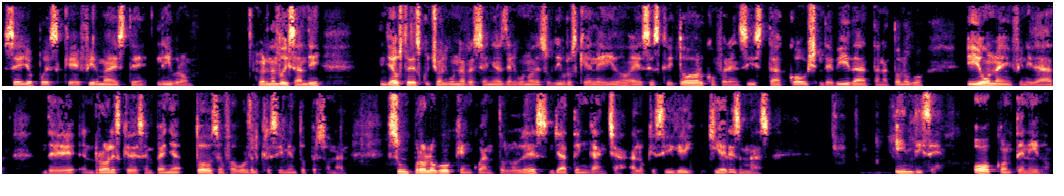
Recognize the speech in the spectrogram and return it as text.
sello pues que firma este libro. Fernando Di Sandi, ya usted escuchó algunas reseñas de alguno de sus libros que he leído, es escritor, conferencista, coach de vida, tanatólogo y una infinidad de roles que desempeña, todos en favor del crecimiento personal. Es un prólogo que en cuanto lo lees ya te engancha a lo que sigue y quieres más. Índice o contenido.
